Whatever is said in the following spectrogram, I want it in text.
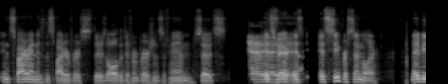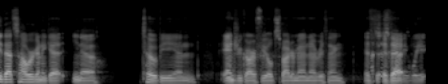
in Spider-Man is the Spider-Verse. There's all the different versions of him, so it's Yeah, yeah it's yeah, very yeah, it's it's super similar. Maybe that's how we're gonna get you know Tobey and Andrew Garfield Spider-Man and everything. If That's if that be weird.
